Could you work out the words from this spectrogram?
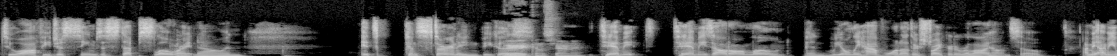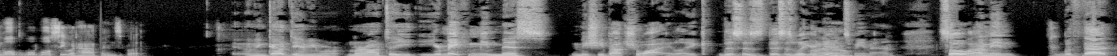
two off. He just seems a step slow right now, and it's concerning because Very concerning. Tammy Tammy's out on loan, and we only have one other striker to rely on. So, I mean, I mean, we'll we'll, we'll see what happens, but I mean, goddamn you, Mur- Morata, you're making me miss Michy Batshuayi. Like this is this is what you're doing to me, man. So I mean, with that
